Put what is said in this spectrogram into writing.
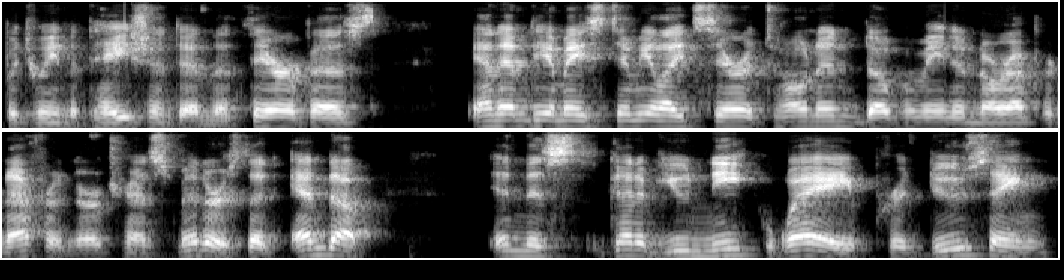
between the patient and the therapist. And MDMA stimulates serotonin, dopamine, and norepinephrine, neurotransmitters that end up in this kind of unique way producing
